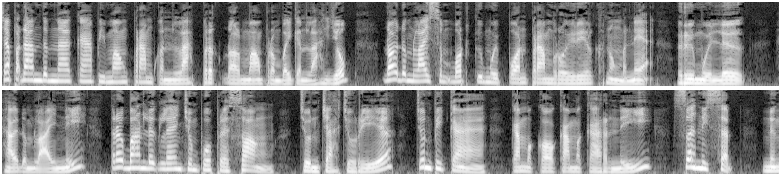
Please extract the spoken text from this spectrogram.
ចាប់ផ្ដើមដំណើរការពីម៉ោង5កន្លះព្រឹកដល់ម៉ោង8កន្លះយប់ដោយតម្លៃសម្បត្តិគឺ1500រៀលក្នុងម្នាក់ឬមួយលើក ហើយតម្លៃនេះត្រូវបានលើកលែងចំពោះព្រះសង្ឃជនចាស់ជរា ជនពិការកម្មករកម្មការិនីសិស្សនិស្សិតនិង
